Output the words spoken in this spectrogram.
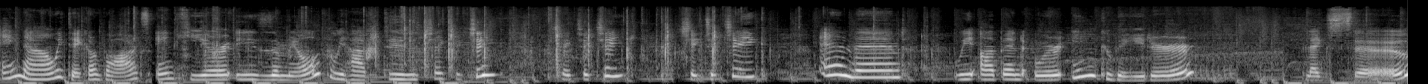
And now we take our box and here is the milk. We have to shake, shake, shake, shake, shake, shake, shake, shake, shake. And then we open our incubator like so.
